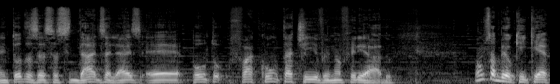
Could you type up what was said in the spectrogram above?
em todas essas cidades, aliás, é ponto facultativo e não feriado. Vamos saber o que, que é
